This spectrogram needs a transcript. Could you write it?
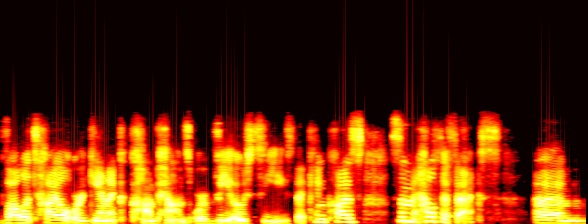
volatile organic compounds or VOCs that can cause some health effects. Um,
